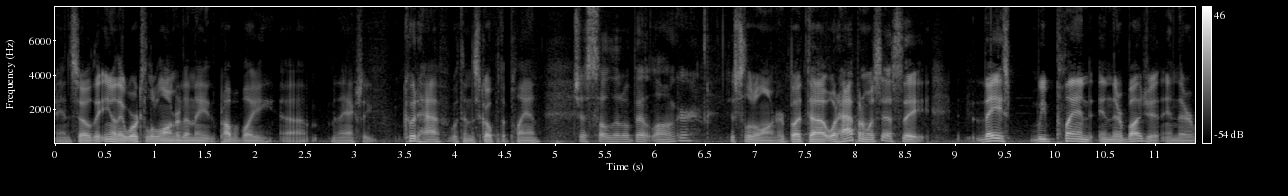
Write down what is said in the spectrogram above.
and so they, you know they worked a little longer than they probably uh, than they actually could have within the scope of the plan Just a little bit longer. just a little longer. But uh, what happened was this: they they we planned in their budget in their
